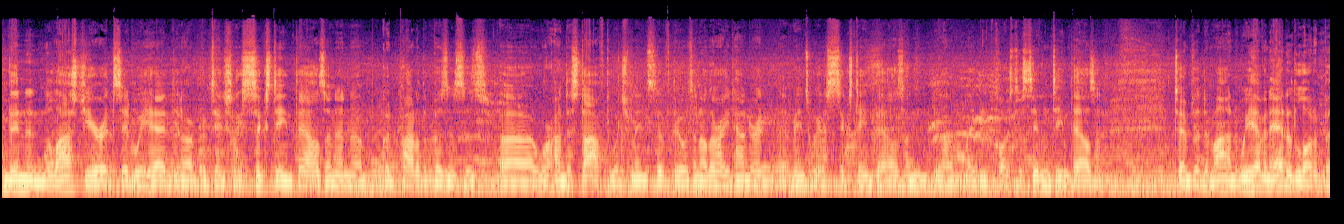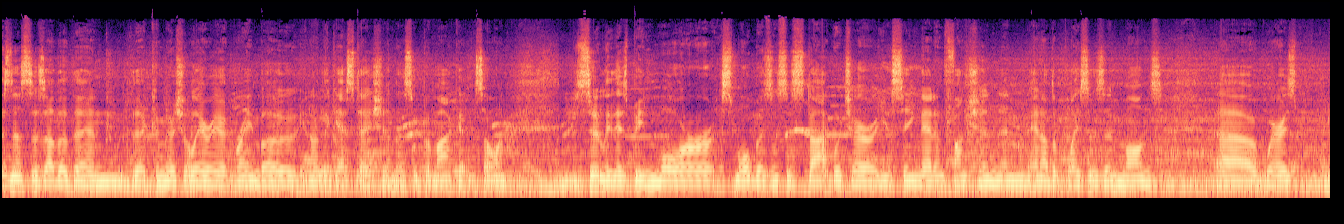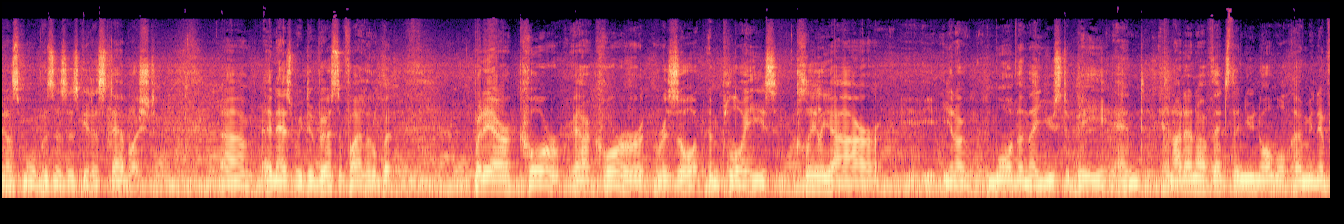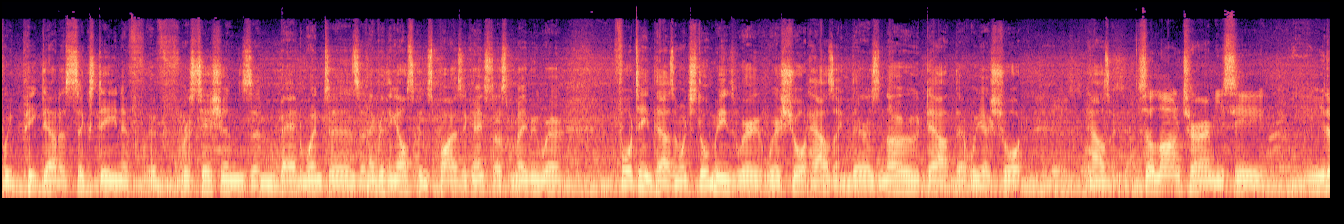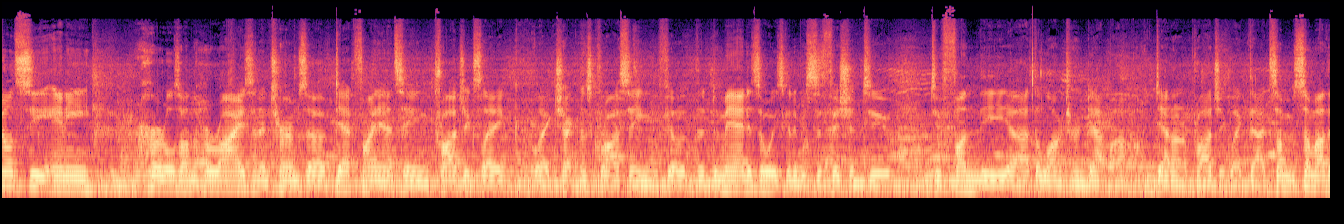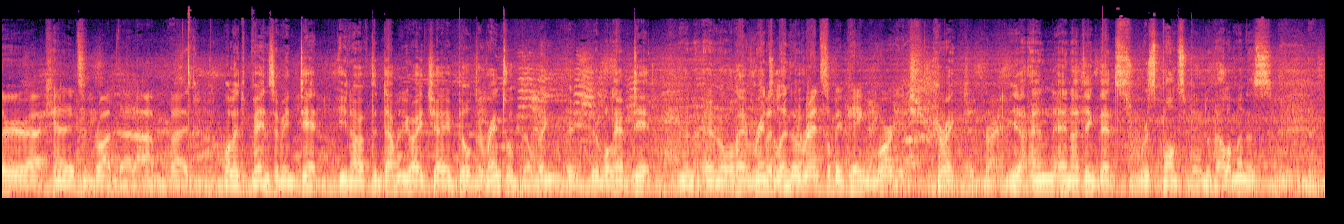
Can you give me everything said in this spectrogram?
Then in the last year, it said we had you know potentially 16,000, and a good part of the businesses uh, were understaffed, which means if there was another 800, that means we're 16,000, you know, maybe close to 17,000 in terms of demand. We haven't added a lot of businesses other than the commercial area at Rainbow, you know, the gas station, the supermarket, and so on. Certainly, there's been more small businesses start, which are you're seeing that in Function and, and other places in Mons, uh, whereas you know small businesses get established. Um, and as we diversify a little bit, but our core our core resort employees clearly are you know more than they used to be and and I don't know if that's the new normal. I mean if we peaked out at 16 if, if recessions and bad winters and everything else conspires against us maybe we're 14,000 which still means we're, we're short housing. There is no doubt that we are short housing. So long term, you see, you don't see any hurdles on the horizon in terms of debt financing projects like like Cheakamus Crossing. You feel the demand is always going to be sufficient to to fund the uh, the long term debt on, debt on a project like that. Some some other uh, candidates have brought that up, but Well, it depends. I mean, debt. You know, if the WHA build a rental building, it, it will have debt and, and it will have rental but income. the rents will be paying the mortgage. Correct. Right. Yeah, and, and I think that's responsible development. Is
